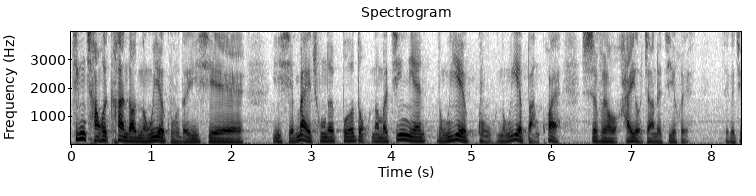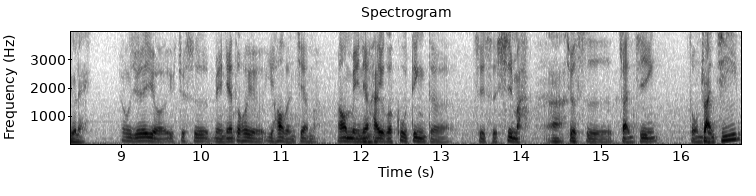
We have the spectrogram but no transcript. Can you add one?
经常会看到农业股的一些一些脉冲的波动。那么今年农业股农业板块是否还有这样的机会？这个聚磊，我觉得有，就是每年都会有一号文件嘛，然后每年还有个固定的这是戏码，啊，就是转基因种子，转基因，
